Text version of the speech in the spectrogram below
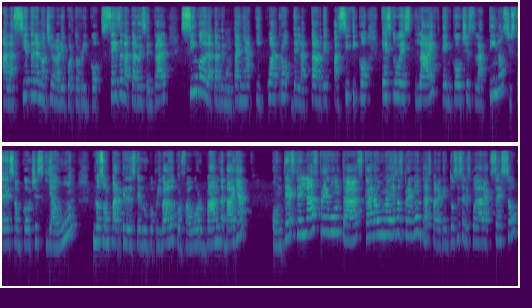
a las 7 de la noche horario Puerto Rico, 6 de la tarde central, 5 de la tarde montaña y 4 de la tarde Pacífico. Esto es live en Coaches Latinos. Si ustedes son coaches y aún no son parte de este grupo privado, por favor vayan Contesten las preguntas, cada una de esas preguntas, para que entonces se les pueda dar acceso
